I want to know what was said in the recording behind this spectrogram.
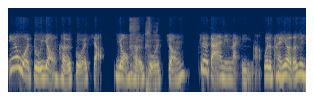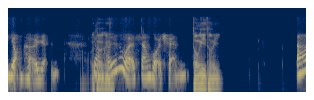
因为我读永和国小、永和国中，这个答案你满意吗？我的朋友都是永和人。永和就是我的生活圈，同意同意。然后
